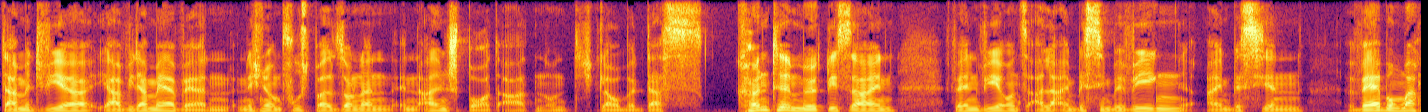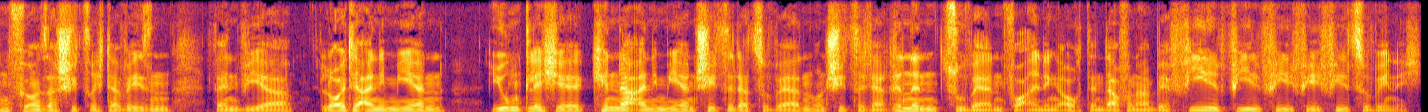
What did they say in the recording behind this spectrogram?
damit wir ja wieder mehr werden. Nicht nur im Fußball, sondern in allen Sportarten. Und ich glaube, das könnte möglich sein, wenn wir uns alle ein bisschen bewegen, ein bisschen Werbung machen für unser Schiedsrichterwesen, wenn wir Leute animieren, Jugendliche, Kinder animieren, Schiedsrichter zu werden und Schiedsrichterinnen zu werden, vor allen Dingen auch, denn davon haben wir viel, viel, viel, viel, viel zu wenig.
